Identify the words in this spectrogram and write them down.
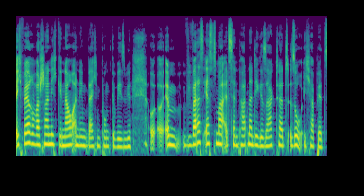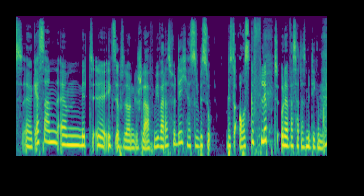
ich wäre wahrscheinlich genau an dem gleichen Punkt gewesen. Wie, äh, ähm, wie war das erste Mal, als dein Partner dir gesagt hat, so, ich habe jetzt äh, gestern ähm, mit äh, XY geschlafen. Wie war das für dich? Hast du, bist du, bist du ausgeflippt oder was hat das mit dir gemacht?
